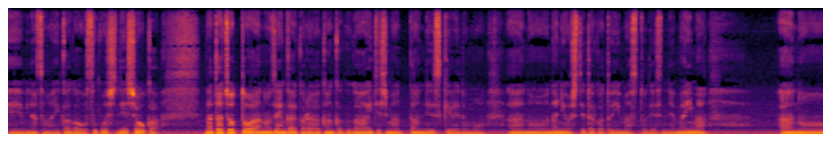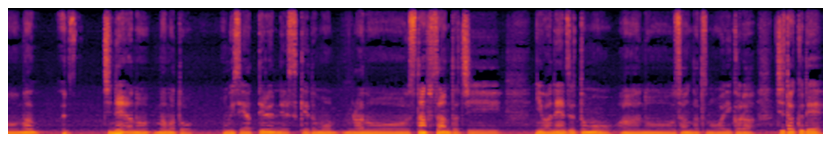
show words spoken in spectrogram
えー皆様いかがお過ごしでしょうか。またちょっとあの前回から間隔が空いてしまったんですけれどもあの何をしてたかと言いますとですね、まあ、今あのまあうちねあのママとお店やってるんですけどもあのスタッフさんたちにはねずっともうあの3月の終わりから自宅で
